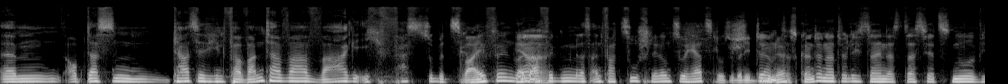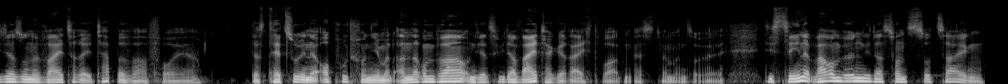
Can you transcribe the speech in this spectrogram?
Ähm, ob das ein tatsächlich ein Verwandter war, wage ich fast zu bezweifeln, weil Ja. dafür ging mir das einfach zu schnell und zu herzlos über die Stimmt, Bühne. das könnte natürlich sein, dass das jetzt nur wieder so eine weitere Etappe war vorher. Dass Tetsu in der Obhut von jemand anderem war und jetzt wieder weitergereicht worden ist, wenn man so will. Die Szene, warum würden die das sonst so zeigen?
